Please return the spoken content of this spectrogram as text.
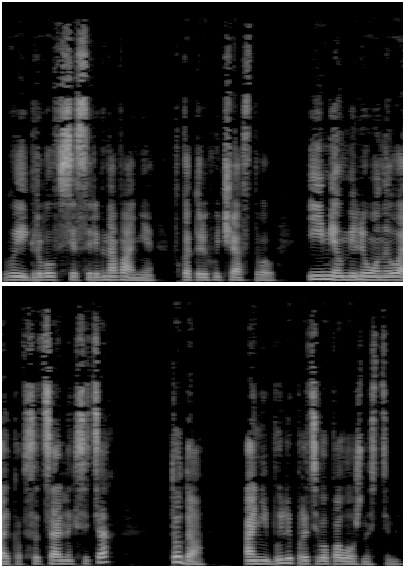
выигрывал все соревнования, в которых участвовал, и имел миллионы лайков в социальных сетях, то да, они были противоположностями.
